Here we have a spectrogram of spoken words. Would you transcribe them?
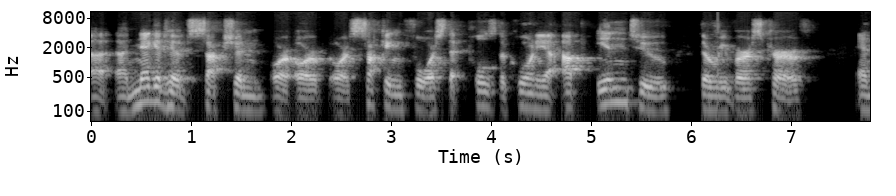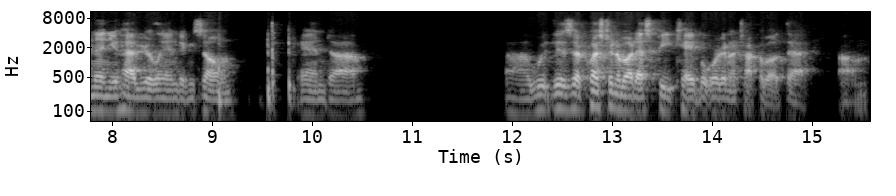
a, a, negative suction or, or, or sucking force that pulls the cornea up into the reverse curve, and then you have your landing zone. And uh, uh, there's a question about SPK, but we're going to talk about that um,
